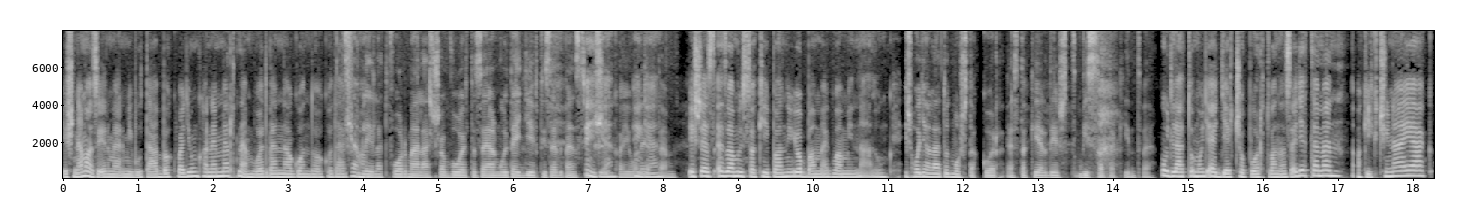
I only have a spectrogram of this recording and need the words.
És nem azért, mert mi butábbak vagyunk, hanem mert nem volt benne a gondolkodás. A szemléletformálásra volt az elmúlt egy évtizedben szükség, igen, ha jól igen. értem. És ez, ez a műszakiban jobban megvan, mint nálunk. És hogyan látod most akkor ezt a kérdést visszatekintve? Úgy látom, hogy egy-egy csoport van az egyetemen, akik csinálják,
